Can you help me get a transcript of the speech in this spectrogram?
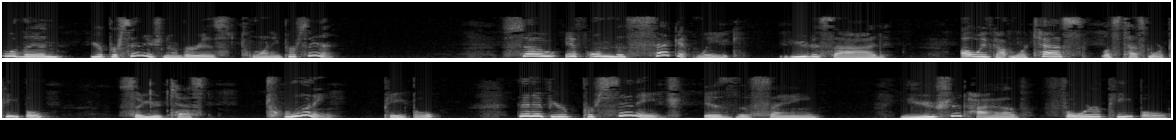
well then your percentage number is 20%. So if on the second week you decide, oh, we've got more tests, let's test more people, so you test 20 people, then if your percentage is the same, you should have four people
